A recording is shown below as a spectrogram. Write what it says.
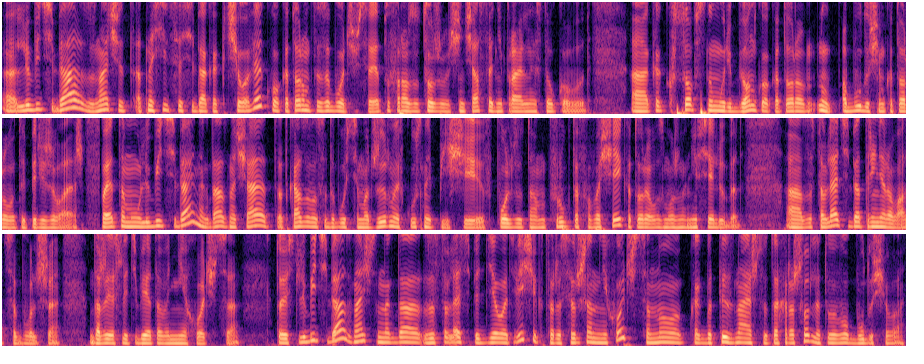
Э, любить себя значит относиться себя как к человеку, о котором ты заботишься. Эту фразу тоже очень часто неправильно истолковывают. А, как к собственному ребенку, о котором, ну, о будущем которого ты переживаешь. Поэтому любить себя иногда означает отказываться, допустим, от жирной вкусной пищи в пользу там фруктов, овощей, которые, возможно, не все любят. А, заставлять себя тренироваться больше, даже если тебе этого не хочется. То есть любить себя значит иногда заставлять себя делать вещи, которые совершенно не хочется, но как бы ты знаешь, что это хорошо для твоего будущего,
